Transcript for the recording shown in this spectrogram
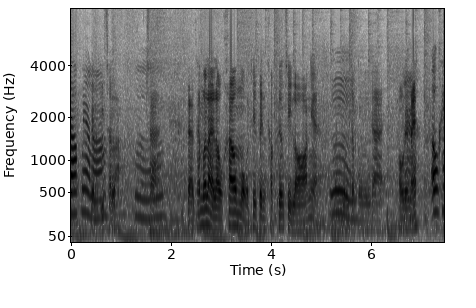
ล็อกเนี่ยเหเป็นรออิสระ อืมใช่ แต่ถ้าเมื่อไหร่เราเข้าโหมดที่เป็นขับเคลื่อนสี่ล้อเนี่ยมันอืมหมุนจากตรงนี้ได้เอาเลยไหมโอเค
